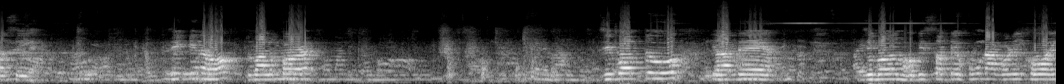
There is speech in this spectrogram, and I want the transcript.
নাছিলে। যি কি নহওক তোমালোকৰ জীৱনটো যাতে জীৱনৰ ভৱিষ্যতে সুনাগৰিক হৈ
